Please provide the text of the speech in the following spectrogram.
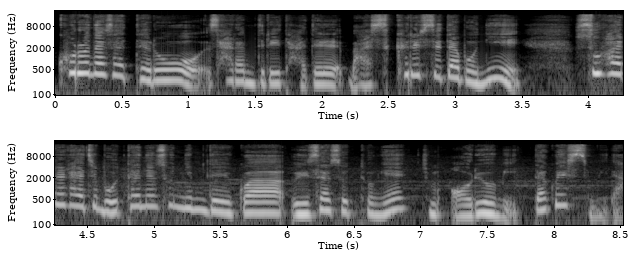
코로나 사태로 사람들이 다들 마스크를 쓰다 보니 수화를 하지 못하는 손님들과 의사소통에 좀 어려움이 있다고 했습니다.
